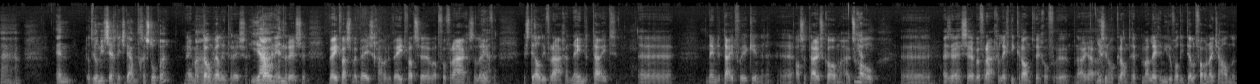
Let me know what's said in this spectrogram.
Eh, en dat wil niet zeggen dat je daar moet gaan stoppen. Nee, maar, Maar- toon wel interesse. Ja, toon en- interesse. Weet waar ze mee bezighouden. Weet wat, ze, wat voor vragen ze leven. Stel die vragen. Neem de tijd. eh, neem de tijd voor je kinderen. Eh, als ze thuiskomen uit Ja. school. eh, en ze, ze hebben vragen. Leg die krant weg. Of eh, nou ja, als Ja. je nog een krant hebt. Maar leg in ieder geval die telefoon uit je handen.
